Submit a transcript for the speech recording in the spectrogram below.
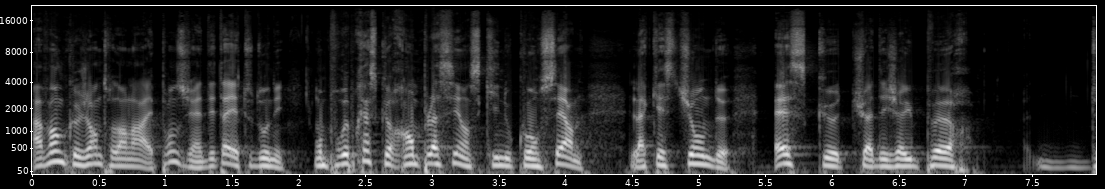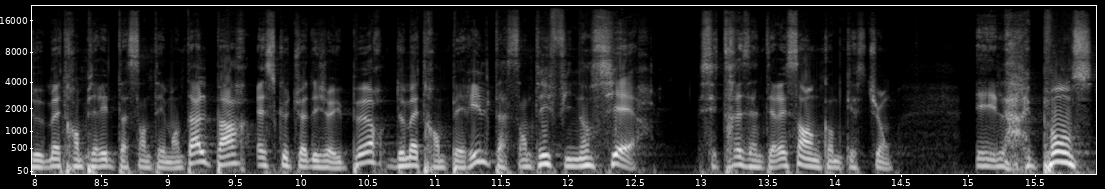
Avant que j'entre dans la réponse, j'ai un détail à te donner. On pourrait presque remplacer en ce qui nous concerne la question de est-ce que tu as déjà eu peur de mettre en péril ta santé mentale par est-ce que tu as déjà eu peur de mettre en péril ta santé financière? C'est très intéressant comme question. Et la réponse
